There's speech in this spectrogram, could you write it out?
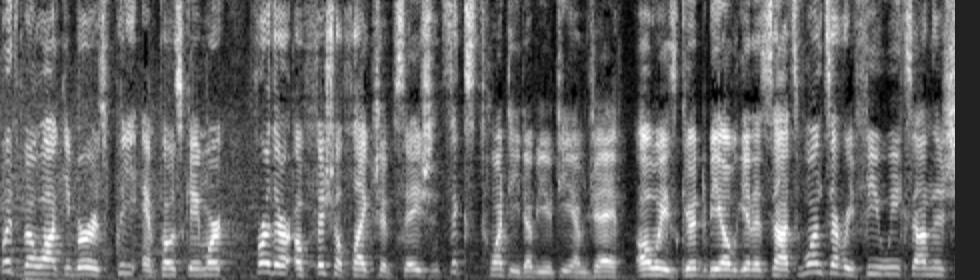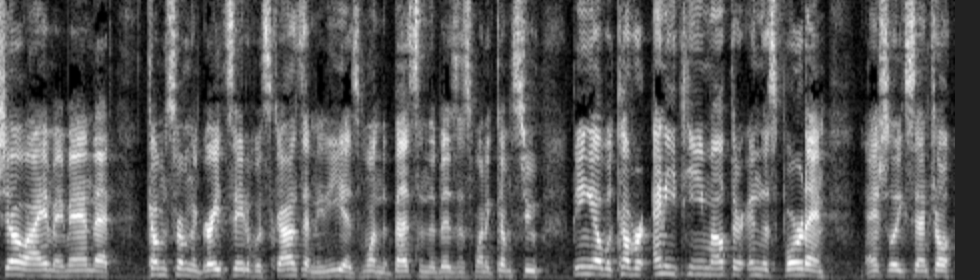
with Milwaukee Brewers pre and post game work for their official flagship station, 620 WTMJ. Always good to be able to get his thoughts once every few weeks on this show. I am a man that comes from the great state of Wisconsin, and he is one of the best in the business when it comes to being able to cover any team out there in the sport. And National League Central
